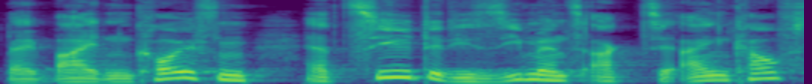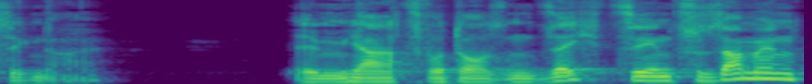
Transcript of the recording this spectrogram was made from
Bei beiden Käufen erzielte die Siemens-Aktie ein Kaufsignal. Im Jahr 2016 zusammen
